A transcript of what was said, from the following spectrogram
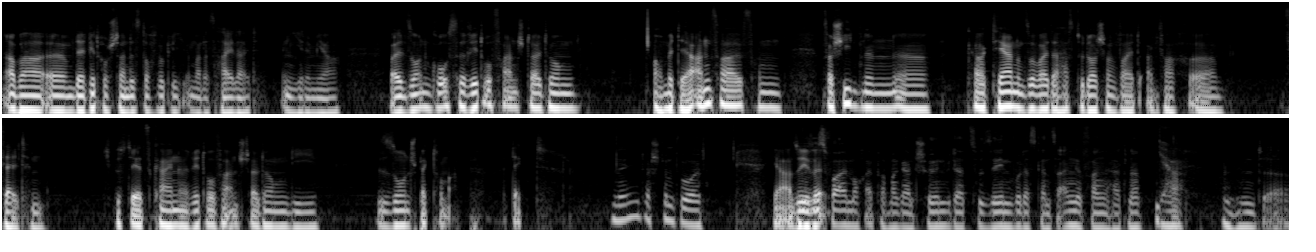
aber ähm, der Retro-Stand ist doch wirklich immer das Highlight in jedem Jahr. Weil so eine große Retro-Veranstaltung, auch mit der Anzahl von verschiedenen äh, Charakteren und so weiter, hast du deutschlandweit einfach äh, selten. Ich wüsste jetzt keine Retro-Veranstaltung, die so ein Spektrum abdeckt. Nee, das stimmt wohl. Ja, also es ist vor allem auch einfach mal ganz schön wieder zu sehen, wo das Ganze angefangen hat, ne? ja, Und äh,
